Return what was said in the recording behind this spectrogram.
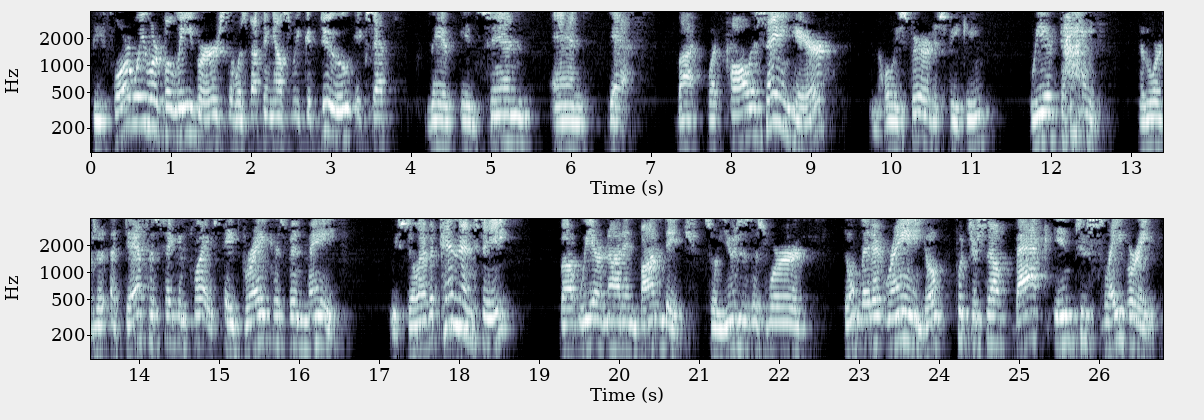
before we were believers, there was nothing else we could do except live in sin and death. But what Paul is saying here, and the Holy Spirit is speaking, we have died. In other words, a death has taken place. A break has been made. We still have a tendency but we are not in bondage. So he uses this word, don't let it reign. Don't put yourself back into slavery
